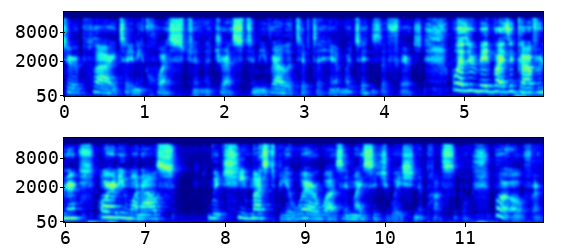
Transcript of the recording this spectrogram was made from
to reply to any question addressed to me relative to him or to his affairs, whether made by the governor or anyone else which he must be aware was in my situation impossible. Moreover,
